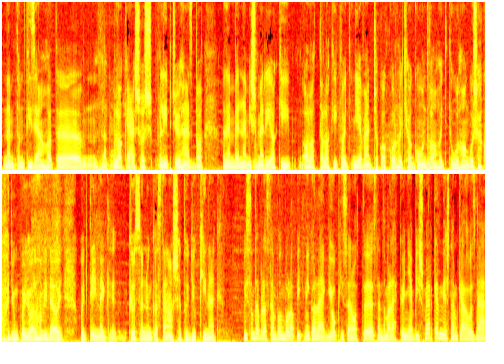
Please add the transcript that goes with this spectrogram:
nem tudom, 16 Lakás. lakásos lépcsőházba az ember nem ismeri, aki alatta lakik, vagy nyilván csak akkor, hogyha gond van, hogy túl hangosak vagyunk, vagy valami, de hogy, hogy tényleg köszönünk, aztán azt se tudjuk kinek. Viszont ebből a szempontból a piknik a legjobb, hiszen ott szerintem a legkönnyebb ismerkedni, és nem kell hozzá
